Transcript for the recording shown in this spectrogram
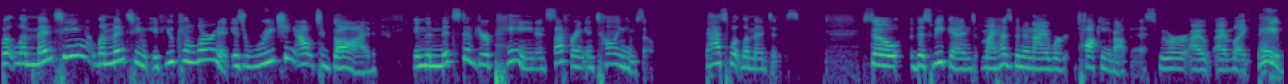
But lamenting lamenting if you can learn it is reaching out to god in the midst of your pain and suffering and telling him so. That's what lament is so this weekend, my husband and I were talking about this. We were, I, I'm like, babe,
